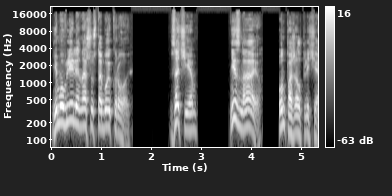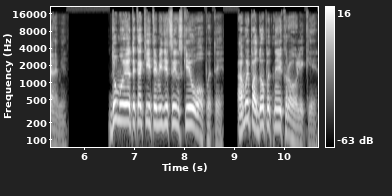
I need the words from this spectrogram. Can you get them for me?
Ему влили нашу с тобой кровь. Зачем? Не знаю. Он пожал плечами. Думаю, это какие-то медицинские опыты, а мы подопытные кролики.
